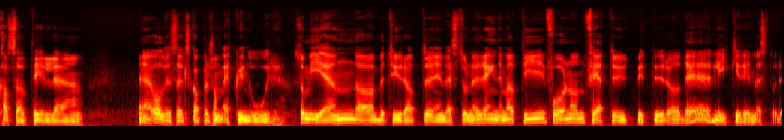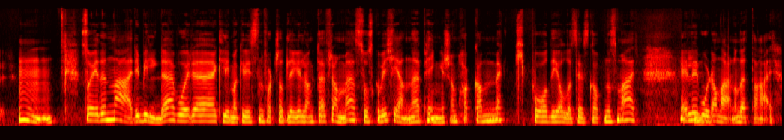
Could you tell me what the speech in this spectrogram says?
kassa til eh, oljeselskaper som Equinor. Som igjen da betyr at investorene regner med at de får noen fete utbytter, og det liker investorer. Mm. Så i det nære bildet, hvor eh, klimakrisen fortsatt ligger langt der framme, så skal vi tjene penger som hakka møkk på de oljeselskapene som er. Eller mm. hvordan er nå dette her?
